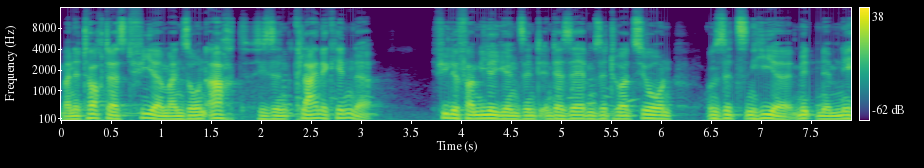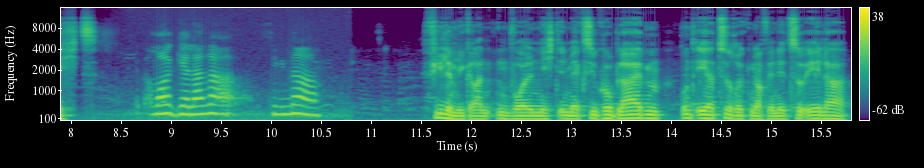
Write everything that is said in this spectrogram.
Meine Tochter ist vier, mein Sohn acht. Sie sind kleine Kinder. Viele Familien sind in derselben Situation und sitzen hier mitten im Nichts. Viele Migranten wollen nicht in Mexiko bleiben und eher zurück nach Venezuela.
